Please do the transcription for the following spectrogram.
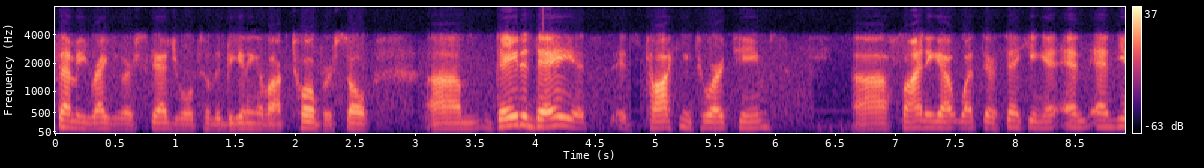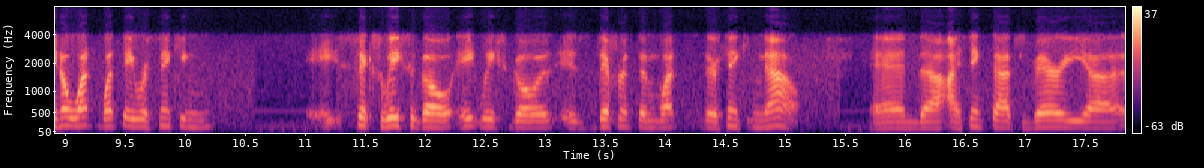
semi-regular schedule till the beginning of October. So um, day to day, it's it's talking to our teams, uh, finding out what they're thinking, and and you know what what they were thinking eight, six weeks ago, eight weeks ago is different than what they're thinking now. And uh, I think that's very uh,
